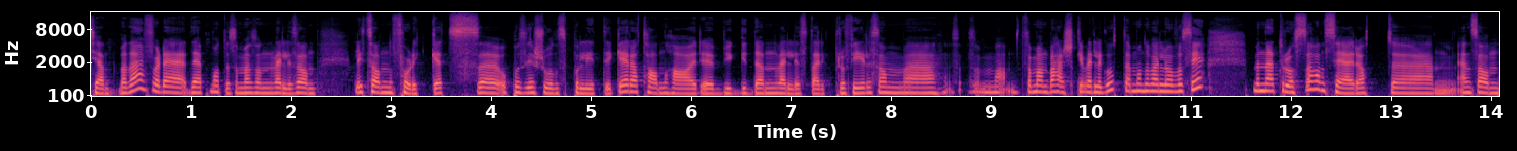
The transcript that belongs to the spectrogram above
tjent med det, for det, det, er på en måte som en sånn veldig sånn litt sånn folkets opposisjonspolitiker. At han har bygd en veldig sterk profil som, som, som han behersker veldig godt, det må det være lov å si. Men jeg tror også han ser at en sånn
